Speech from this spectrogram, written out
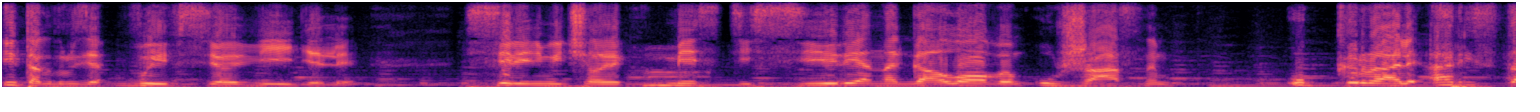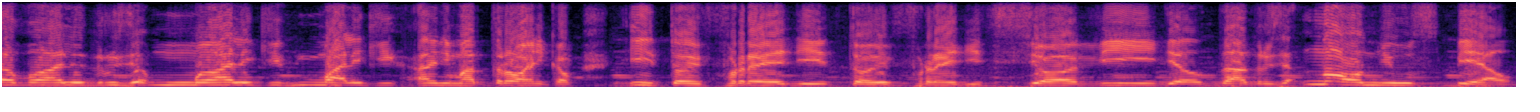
Итак, друзья, вы все видели Сиреневый человек вместе с сиреноголовым ужасным украли, арестовали, друзья, маленьких-маленьких аниматроников. И той Фредди, той Фредди все видел, да, друзья, но он не успел,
